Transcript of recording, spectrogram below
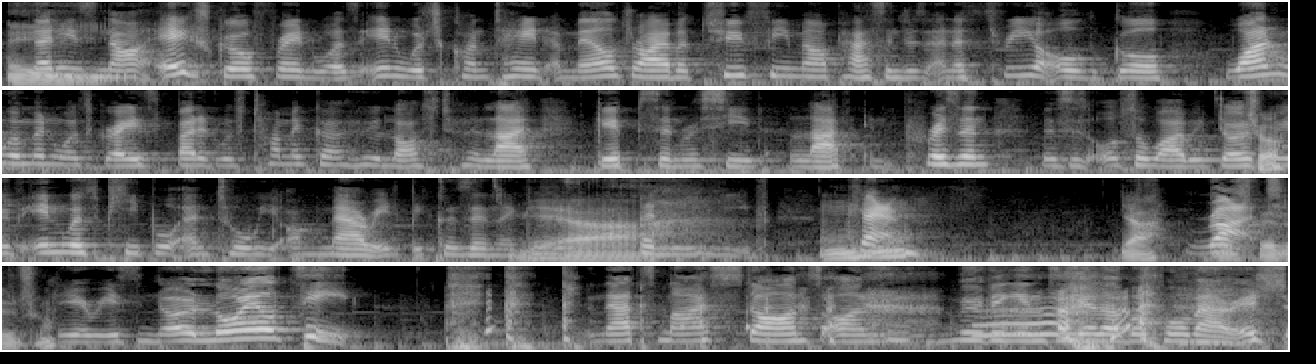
that his now ex girlfriend was in, which contained a male driver, two female passengers, and a three year old girl. One woman was grazed, but it was Tomika who lost her life. Gibson received life in prison. This is also why we don't Sure. move in with people until we are married, because then they can Yeah. just and leave. Okay, Yeah. right. That's very true. There is no loyalty. and that's my stance on moving in together before marriage.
